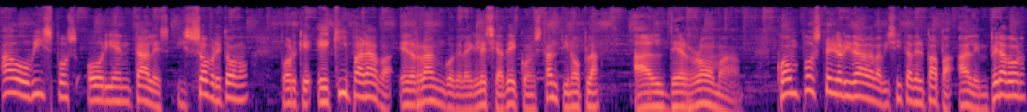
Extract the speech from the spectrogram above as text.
a obispos orientales y sobre todo porque equiparaba el rango de la Iglesia de Constantinopla al de Roma. Con posterioridad a la visita del Papa al emperador,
